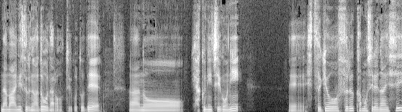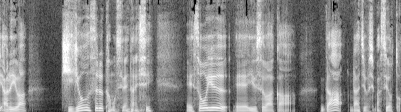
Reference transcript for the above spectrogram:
名前にするのはどうだろうということで、あのー、100日後に、えー、失業するかもしれないし、あるいは起業するかもしれないし、えー、そういう、えー、ユースワーカーがラジオしますよと、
